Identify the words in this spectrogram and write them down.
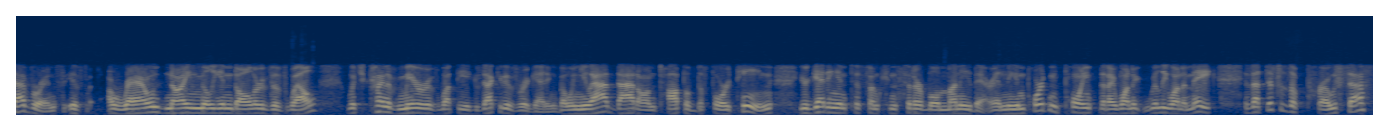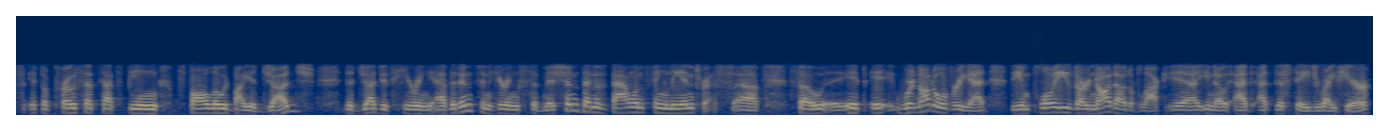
severance is around $9 million as well, which kind of mirrors what the executives were getting. But when you add that on top of the 14, you're getting into some considerable money there. And the important point that I want to really want to make is that this is a process. It's a process that's being followed by a judge. The judge is hearing evidence and hearing submissions and is balancing the interests. Uh, so it, it, we're not over yet. The employees are not out of luck, uh, you know, at, at this stage right here.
